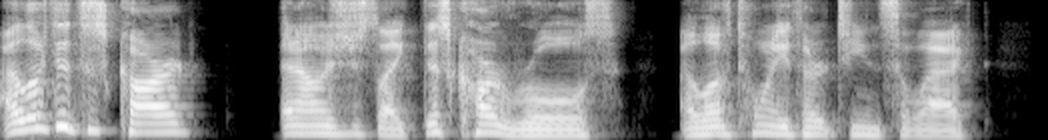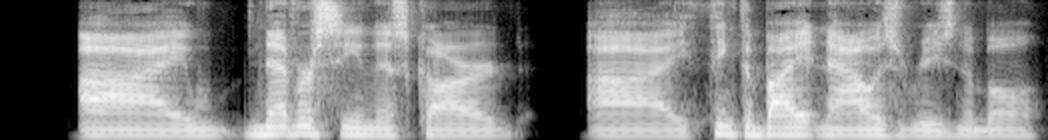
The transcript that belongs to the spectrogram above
I looked at this card and I was just like, this card rules. I love 2013 select. I never seen this card. I think the buy it now is reasonable.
